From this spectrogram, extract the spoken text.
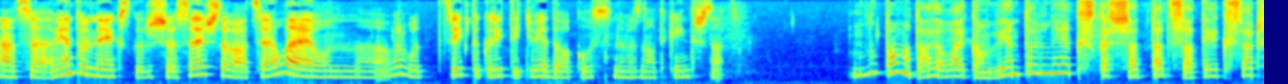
tāds uh, vientuļnieks, kurš uh, sēž savā celē un uh, varbūt citu kritiķu viedoklis nemaz nav tik interesants? Nu, pamatā jau laikam vientuļnieks, kas tad satiekas ar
